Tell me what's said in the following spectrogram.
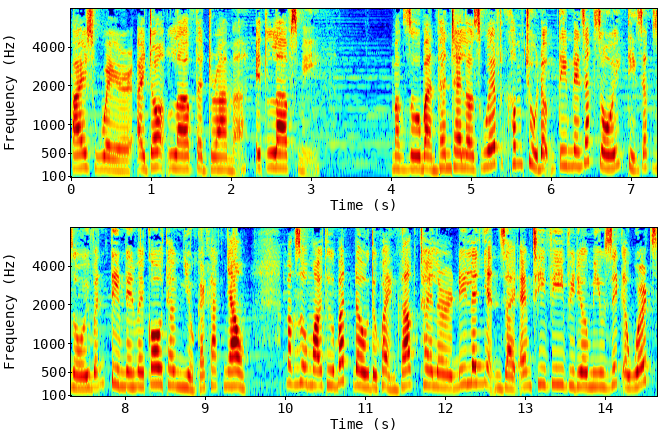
I swear I don't love the drama, it loves me. Mặc dù bản thân Taylor Swift không chủ động tìm đến rắc rối thì rắc rối vẫn tìm đến với cô theo nhiều cách khác nhau. Mặc dù mọi thứ bắt đầu từ khoảnh khắc Taylor đi lên nhận giải MTV Video Music Awards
